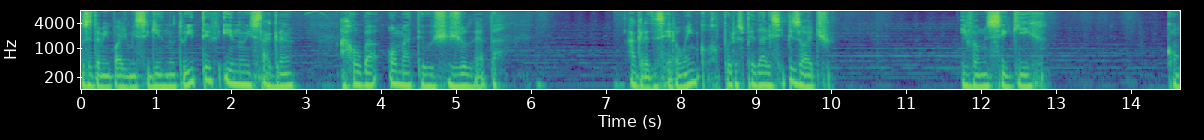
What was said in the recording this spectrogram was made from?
Você também pode me seguir no Twitter e no Instagram arroba Juleba. Agradecer ao Anchor por hospedar esse episódio e vamos seguir com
